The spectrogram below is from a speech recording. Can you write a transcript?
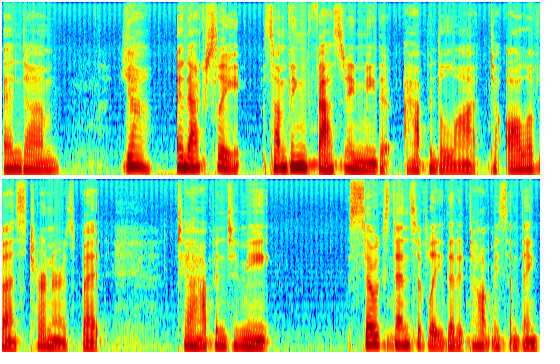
And um, yeah, and actually, something fascinating me that happened a lot to all of us Turners, but to happen to me so extensively that it taught me something.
